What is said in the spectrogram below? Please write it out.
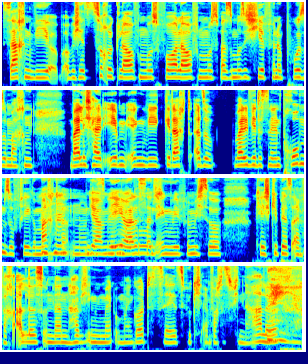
Sachen, wie ob ich jetzt zurücklaufen muss, vorlaufen muss, was muss ich hier für eine Pose machen, weil ich halt eben irgendwie gedacht, also weil wir das in den Proben so viel gemacht mhm. hatten. Und ja, deswegen war das gut. dann irgendwie für mich so, okay, ich gebe jetzt einfach alles. Und dann habe ich irgendwie gemerkt, oh mein Gott, das ist ja jetzt wirklich einfach das Finale. Ja,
